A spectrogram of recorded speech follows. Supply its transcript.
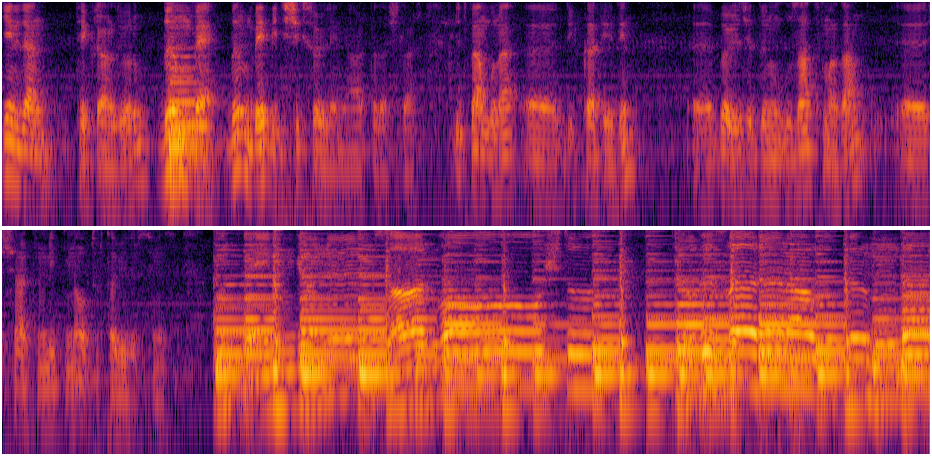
Yeniden tekrarlıyorum. Dın be. Dın be bitişik söyleniyor arkadaşlar. Lütfen buna e, dikkat edin. E, böylece dını uzatmadan e, şarkının ritmine oturtabilirsiniz. Benim gönlüm sarhoştur yıldızların altında.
